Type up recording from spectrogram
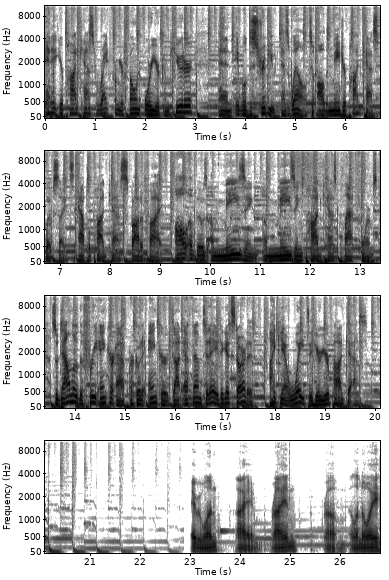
edit your podcast right from your phone or your computer and it will distribute as well to all the major podcast websites Apple Podcasts, Spotify, all of those amazing, amazing podcast platforms. So download the free Anchor app or go to anchor.fm today to get started. I can't wait to hear your podcast. Hey everyone, I am Ryan from Illinois,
